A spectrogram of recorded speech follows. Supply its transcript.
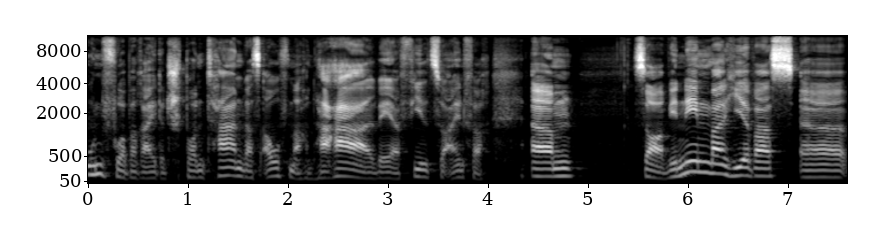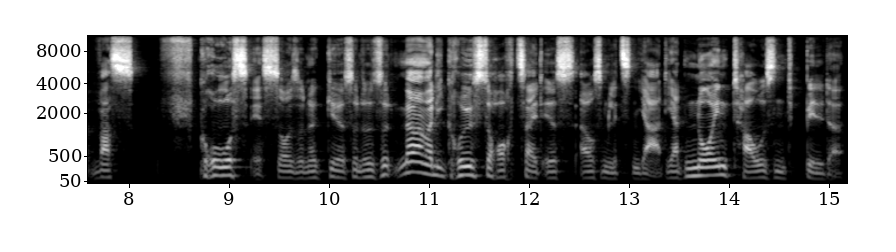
unvorbereitet, spontan was aufmachen. Haha, wäre ja viel zu einfach. Ähm, so, wir nehmen mal hier was, äh, was groß ist, so, so eine, so, eine, so, mal die größte Hochzeit ist aus dem letzten Jahr. Die hat 9000 Bilder.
